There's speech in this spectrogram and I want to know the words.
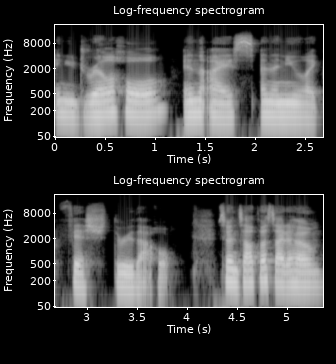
and you drill a hole in the ice and then you like fish through that hole. So in Southwest Idaho,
